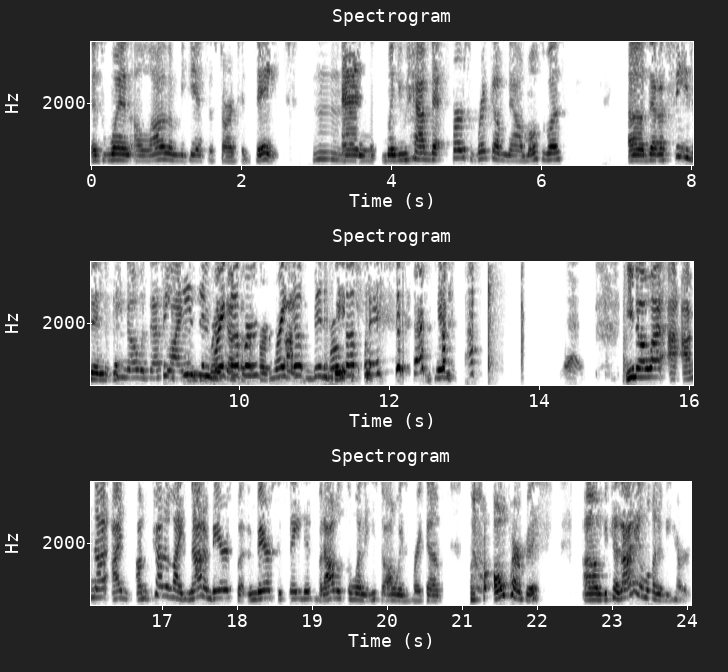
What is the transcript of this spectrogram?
is when a lot of them begin to start to date. Mm. And when you have that first breakup now, most of us uh, that are seasoned, we know what that's like. Seasoned breakuppers, break up, been broke up with. You know what? I, am not. I, I'm kind of like not embarrassed, but embarrassed to say this. But I was the one that used to always break up on purpose um, because I didn't want to be hurt.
